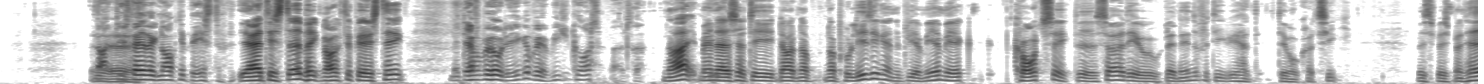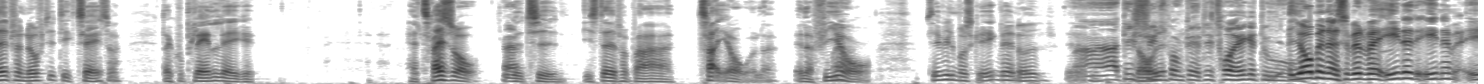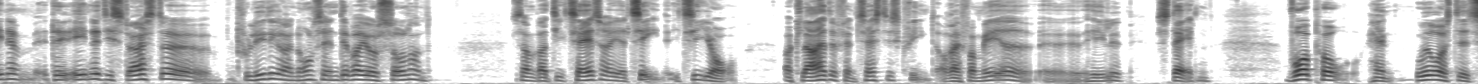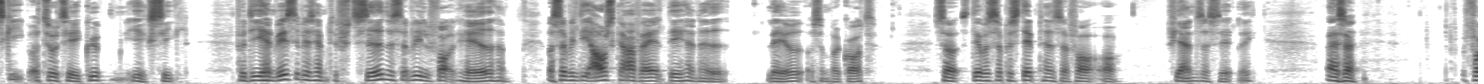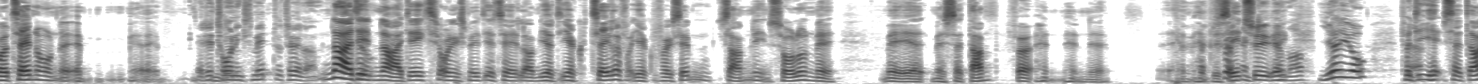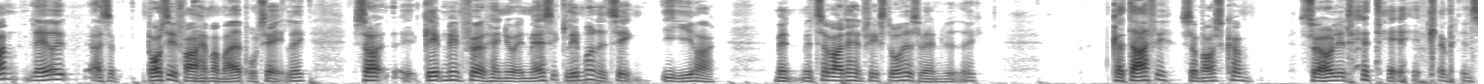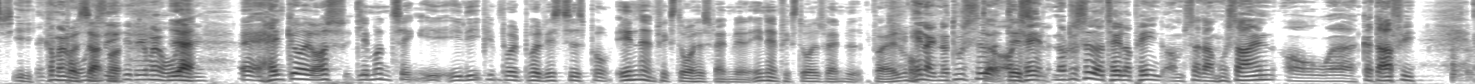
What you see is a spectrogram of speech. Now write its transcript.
Nej, det er Øh, stadigvæk nok det bedste. Ja, det er stadigvæk nok det bedste, ikke? Men derfor behøver det ikke at være vildt godt. Altså. Nej, men altså, det, når, når, når politikerne bliver mere og mere kortsigtede, så er det jo blandt andet, fordi vi har demokrati. Hvis, hvis man havde en fornuftig diktator, der kunne planlægge 50 år ud Ja. af tiden, i stedet for bare tre år eller, eller fire Ja. år, det ville måske ikke være noget øh, Ah, det dårligt. synspunkt, det, det tror jeg ikke, du... Jo, men altså, ved du hvad, en af, de- en af, en af, det, en af de største politikere nogensinde, det var jo Solon, som var diktator i Athen i 10 år, og klarede det fantastisk fint, og reformerede øh, hele staten, hvorpå han udrustede et skib og tog til Ægypten i eksil. Fordi han vidste, at hvis han blev siddende, så ville folk have ham, og så ville de afskaffe alt det, han havde lavet, og som var godt. Så det var så bestemt han sig for at fjerne sig selv. Ikke? Altså, for at tage nogle... Øh, øh, Er det Thorning Schmidt, du taler om? nej, det, nej, det er ikke Thorning Schmidt, jeg taler om. Jeg, jeg, taler for, jeg kunne for eksempel sammenligne Solon med, med, med Saddam, før han, han, øh, han, han blev han sindssyg. ham Ikke? Jo, jo, fordi ja. Saddam lavede, altså bortset fra, at han var meget brutal, ikke? så øh, gennemindførte han jo en masse glimrende ting i Irak. Men, men så var det, at han fik storhedsvandvid. Ikke? Gaddafi, som også kom sørgeligt af dage, kan man sige. Det kan man roligt sige. Det kan man roligt Ja. sige. Uh, han gjorde jo også glimrende ting i, i Libyen på et, på et vist tidspunkt, inden han fik storhedsvandvid, inden han fik storhedsvandvid for alvor. Henrik, når du, sidder Der- og det- taler, når du sidder og taler pænt om Saddam Hussein og uh, Gaddafi,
